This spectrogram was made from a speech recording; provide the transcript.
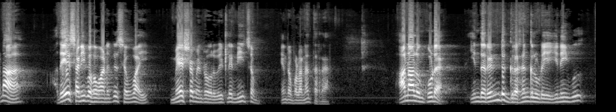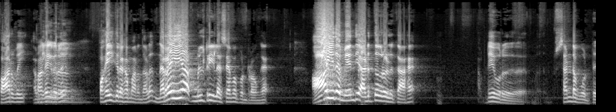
ஆனா அதே சனி பகவானுக்கு செவ்வாய் மேஷம் என்ற ஒரு வீட்டில் நீச்சம் என்ற பலனை தர்றார். ஆனாலும் கூட இந்த ரெண்டு கிரகங்களுடைய இணைவு பார்வை அப்படிங்கிறது. பகை கிரகமா இருந்தாலும் நிறைய மிலிட்ரியில சேவை பண்றவங்க. ஆயுதம் ஏந்தி அடுத்தவர்களுக்காக அப்படியே ஒரு சண்டை போட்டு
